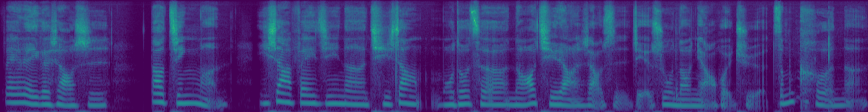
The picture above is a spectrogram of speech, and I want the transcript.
飞了一个小时到金门，一下飞机呢，骑上摩托车，然后骑两个小时结束，然后你要回去了，怎么可能？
